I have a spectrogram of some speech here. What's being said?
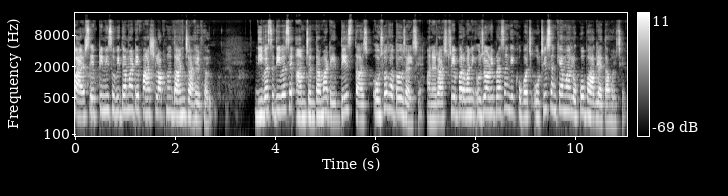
ફાયર સેફટીની સુવિધા માટે પાંચ લાખનું દાન જાહેર થયું. દિવસે દિવસે આમ જનતા માટે દેશતાજ ઓછો થતો જાય છે અને રાષ્ટ્રીય પર્વની ઉજવણી પ્રસંગે ખૂબ જ ઓછી સંખ્યામાં લોકો ભાગ લેતા હોય છે.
